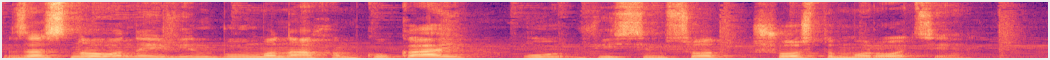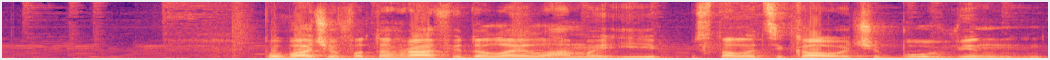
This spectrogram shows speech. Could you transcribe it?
Заснований він був монахом Кукай у 806 році. Побачив фотографію Далай-Лами і стало цікаво, чи був він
